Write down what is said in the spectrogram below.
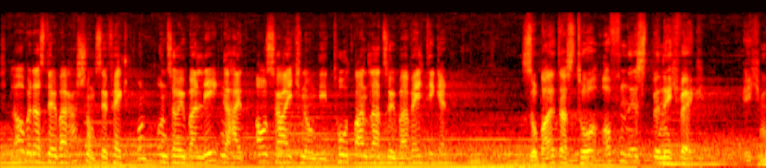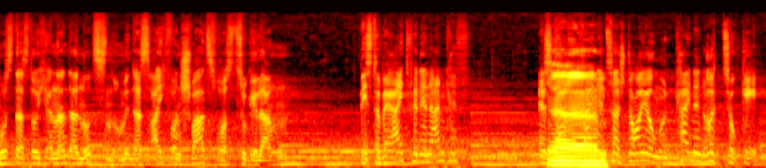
Ich glaube, dass der Überraschungseffekt und unsere Überlegenheit ausreichen, um die Todwandler zu überwältigen. Sobald das Tor offen ist, bin ich weg. Ich muss das Durcheinander nutzen, um in das Reich von Schwarzfrost zu gelangen. Bist du bereit für den Angriff? Es Ähm. darf keine Zerstreuung und keinen Rückzug geben.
